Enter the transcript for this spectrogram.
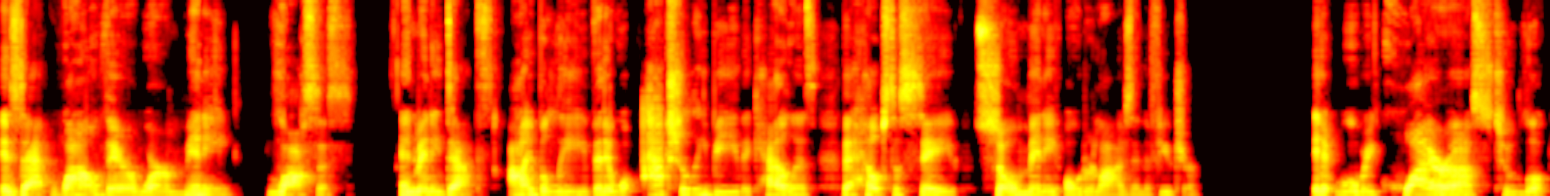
is that while there were many losses and many deaths, I believe that it will actually be the catalyst that helps to save so many older lives in the future. It will require us to look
